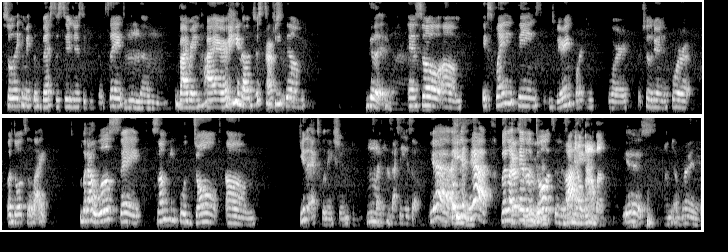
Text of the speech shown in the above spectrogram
so they can make the best decisions to keep them safe, to keep them Mhm. vibrating higher, you know, just to keep them Absolutely. good. And so, um, explaining things is very important for for children and for adults alike. But I will say, some people don't um, get an explanation. It's like, because I see it so. Yeah, yeah. But like as adults in Because I'm your life, mama. yes, I'm your granny.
